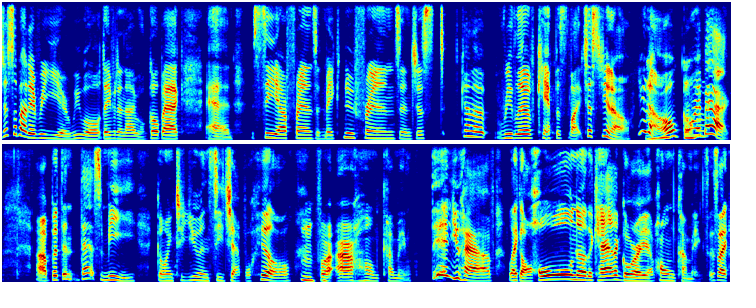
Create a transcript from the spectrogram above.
just about every year. We will, David and I will go back and see our friends and make new friends and just kind of relive campus life. Just, you know, you Mhm, know, going mhm. back. Uh, but then that's me going to UNC Chapel Hill Mhm. for our homecoming. Then you have like a whole nother category of homecomings. It's like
